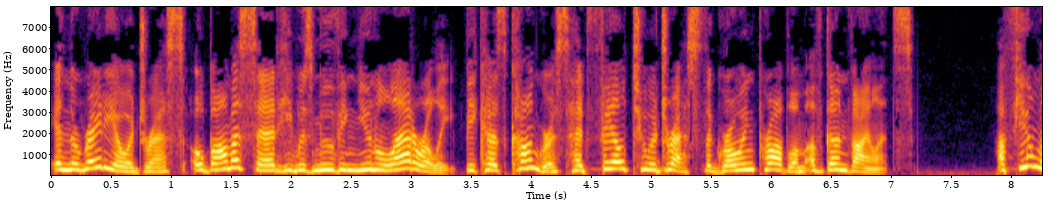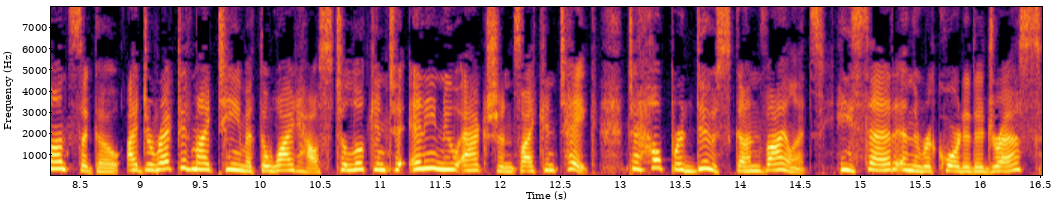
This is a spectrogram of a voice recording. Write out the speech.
In the radio address, Obama said he was moving unilaterally because Congress had failed to address the growing problem of gun violence. A few months ago, I directed my team at the White House to look into any new actions I can take to help reduce gun violence, he said in the recorded address,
